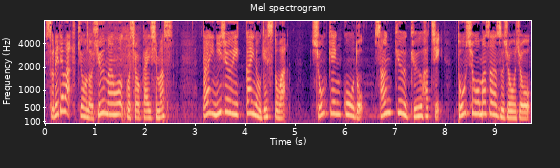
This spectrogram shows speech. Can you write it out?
それでは今日のヒューマンをご紹介します。第21回のゲストは、証券コード3998東証マザーズ上場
